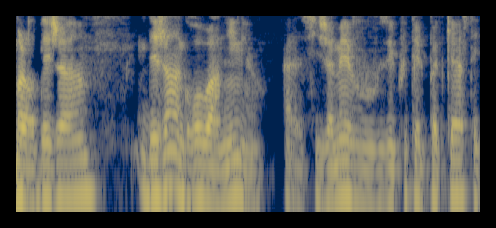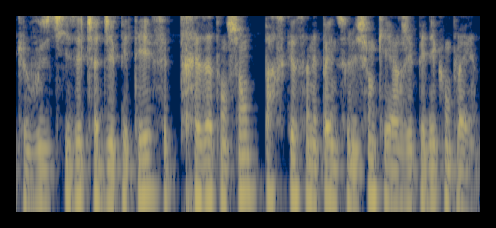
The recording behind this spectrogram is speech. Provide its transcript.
Alors déjà, déjà un gros warning. Hein. Euh, si jamais vous, écoutez le podcast et que vous utilisez ChatGPT, faites très attention parce que ça n'est pas une solution qui est RGPD compliant.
